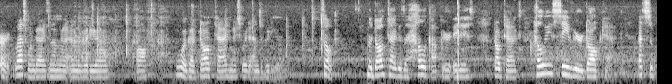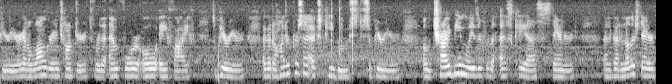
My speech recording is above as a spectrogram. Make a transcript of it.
Alright, last one, guys, and I'm gonna end the video off. Oh, I got a dog tag. Nice way to end the video. So, the dog tag is a helicopter. It is dog tags. Heli's Savior dog tag. That's superior. I got a long range hunter. It's for the M40A5 superior. I got a 100% XP boost superior. A tri beam laser for the SKS standard. I got another standard.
